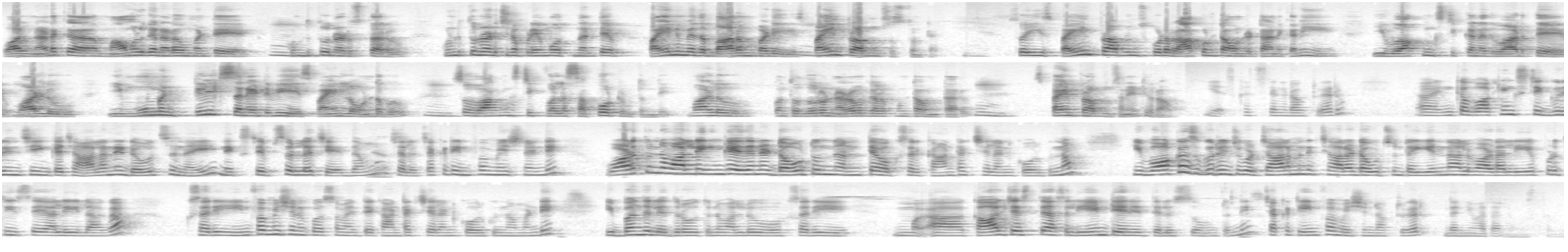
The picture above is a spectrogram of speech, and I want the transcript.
వాళ్ళు నడక మామూలుగా నడవమంటే కుంటుతూ నడుస్తారు. కుంటుతూ నడిచినప్పుడు ఏమవుతుందంటే పైన మీద భారం పడి స్పైన్ ప్రాబ్లమ్స్ వస్తుంటాయి. సో ఈ స్పైన్ ప్రాబ్లమ్స్ కూడా రాకుండా ఉండటానికని ఈ వాకింగ్ స్టిక్ అనేది వాడితే వాళ్ళు ఈ మూమెంట్ టిల్ట్స్ అనేటివి స్పైన్లో ఉండవు. సో వాకింగ్ స్టిక్ వల్ల సపోర్ట్ ఉంటుంది. వాళ్ళు కొంత దూరం నడవగలుగుకుంటూ ఉంటారు. స్పైన్ ప్రాబ్లమ్స్ అనేటివి రావు. ఎస్ ఖచ్చితంగా డాక్టర్ గారు. ఇంకా వాకింగ్ స్టిక్ గురించి ఇంకా చాలానే డౌట్స్ ఉన్నాయి. నెక్స్ట్ ఎపిసోడ్లో చేద్దాము. చాలా చక్కటి ఇన్ఫర్మేషన్ అండి. వాడుతున్న వాళ్ళు ఇంకా ఏదైనా డౌట్ ఉందంటే ఒకసారి కాంటాక్ట్ చేయాలని కోరుకుందాం. ఈ వాకర్స్ గురించి కూడా చాలా మందికి చాలా డౌట్స్ ఉంటాయి. ఎన్నాళ్ళు వాడాలి? ఎప్పుడు తీసేయాలి? ఇలాగా. ఒకసారి ఇన్ఫర్మేషన్ కోసం అయితే కాంటాక్ట్ చేయాలని కోరుకుందామండి. ఇబ్బందులు ఎదురవుతున్న వాళ్ళు ఒకసారి కాల్ చేస్తే అసలు ఏంటి అనేది తెలుస్తూ ఉంటుంది. చక్కటి ఇన్ఫర్మేషన్ డాక్టర్ గారు. ధన్యవాదాలు. నమస్తే.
